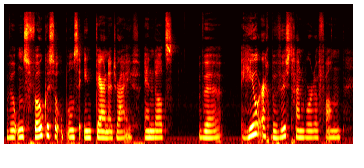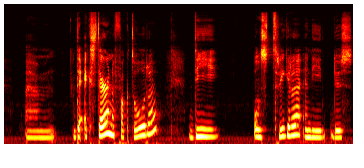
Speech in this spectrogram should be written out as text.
we ons focussen op onze interne drive. En dat we heel erg bewust gaan worden van ehm, de externe factoren die ons triggeren en die dus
